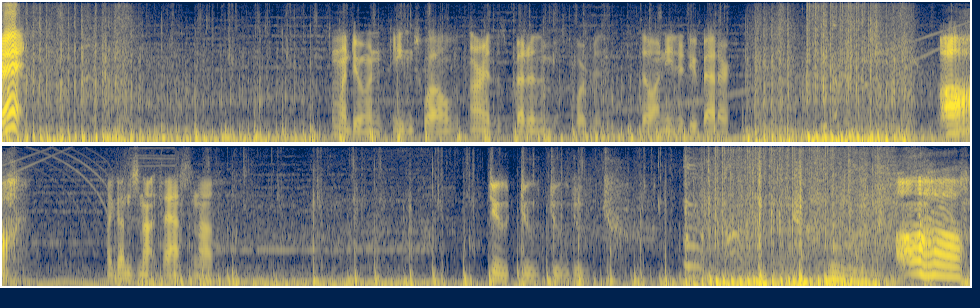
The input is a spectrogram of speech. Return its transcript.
Shit! What am I doing? 8 and 12? Alright, that's better than before, but still, I need to do better. Oh! My gun's not fast enough. Do, do, do, do, do. Oh!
